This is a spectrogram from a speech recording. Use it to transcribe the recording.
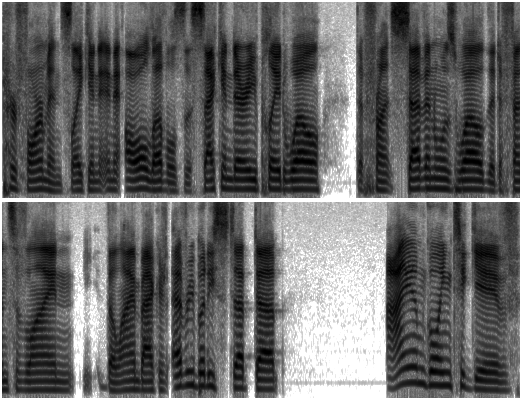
performance, like in, in all levels. The secondary played well. The front seven was well. The defensive line, the linebackers, everybody stepped up. I am going to give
